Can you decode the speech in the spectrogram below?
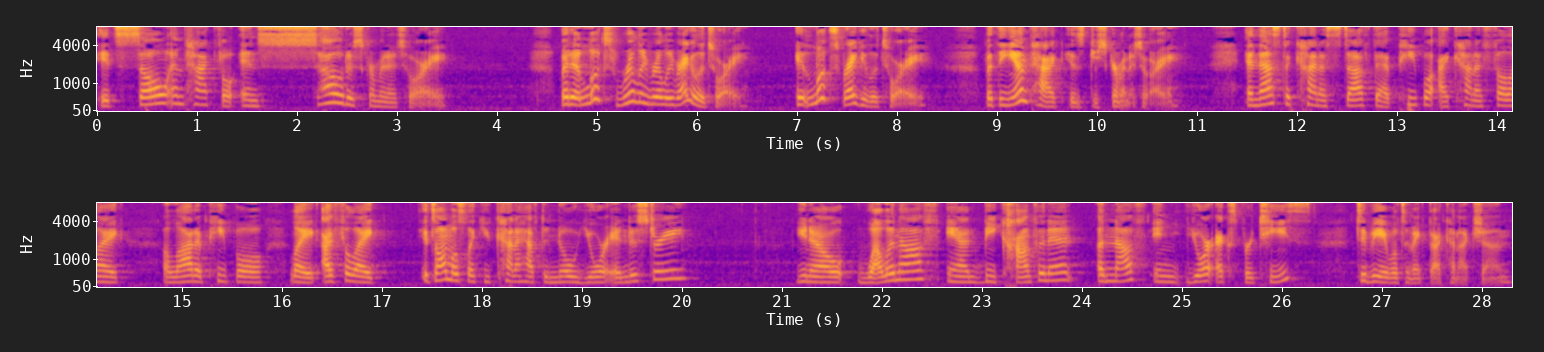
It's so impactful and so discriminatory. But it looks really really regulatory. It looks regulatory, but the impact is discriminatory. And that's the kind of stuff that people I kind of feel like a lot of people like I feel like it's almost like you kind of have to know your industry you know, well enough and be confident enough in your expertise to be able to make that connection,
